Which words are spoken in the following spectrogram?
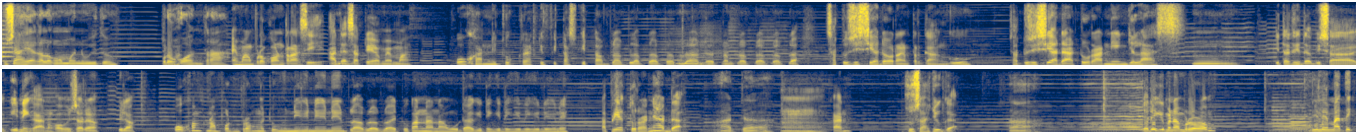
susah ya kalau ngomongin begitu pro kontra Emang pro kontra sih. Ada Hmm. satu yang memang Oh kan itu kreativitas kita bla bla bla bla bla Hmm. dan bla bla bla bla. Satu sisi ada orang yang terganggu, satu sisi ada aturan yang jelas. hmm. Kita tidak bisa gini kan kalau misalnya bilang Oh kan knalpot brong itu ini ini ini bla bla bla itu kan anak muda gini gini gini gini gini. Tapi aturannya ada. ada Hmm, kan? Susah juga. nah. Jadi gimana Bro Rom? dilematik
